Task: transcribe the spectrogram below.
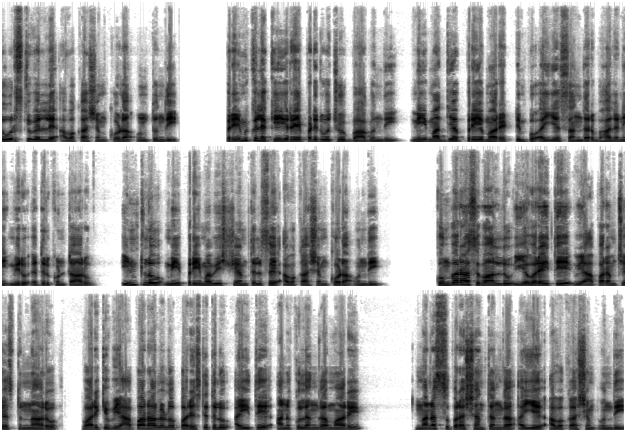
టూర్స్కి వెళ్ళే అవకాశం కూడా ఉంటుంది. ప్రేమికులకి రేపటి రోజు బాగుంది. మీ మధ్య ప్రేమ రెట్టింపు అయ్యే సందర్భాలని మీరు ఎదుర్కొంటారు. ఇంట్లో మీ ప్రేమ విషయం తెలిసే అవకాశం కూడా ఉంది. కుంభరాశి వాళ్ళు ఎవరైతే వ్యాపారం చేస్తున్నారో వారికి వ్యాపారాలలో పరిస్థితులు అయితే అనుకూలంగా మారి మనస్సు ప్రశాంతంగా అయ్యే అవకాశం ఉంది.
